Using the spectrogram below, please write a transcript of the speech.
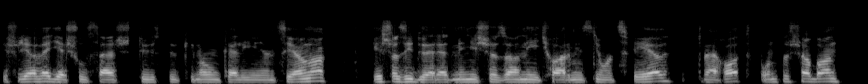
és ugye a vegyes úszást tűztük ki magunk elé ilyen célnak, és az időeredmény is az a 4.38 fél, 56 pontosabban,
